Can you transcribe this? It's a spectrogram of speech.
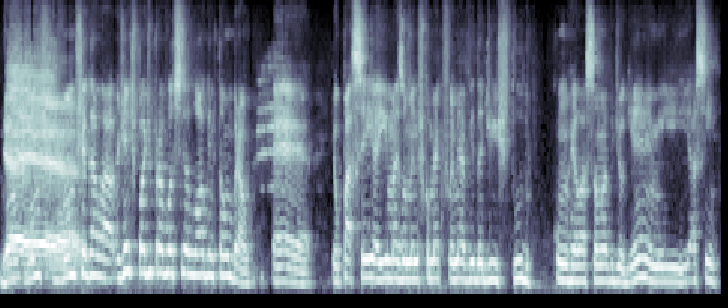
Vamos, é... vamos, chegar lá. A gente pode ir para você logo então, Brown. É, eu passei aí mais ou menos como é que foi minha vida de estudo com relação a videogame e assim,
